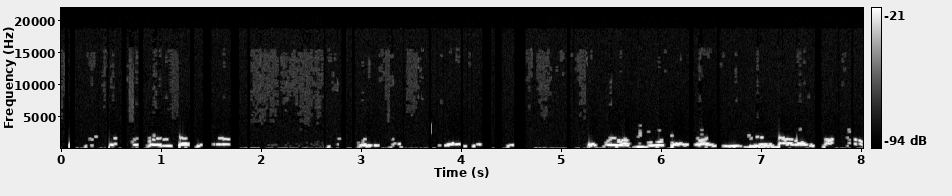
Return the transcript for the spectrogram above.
think you're set. Let's write it back in there. That's why a lot of people look at it, right? You're in and out all the time. No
